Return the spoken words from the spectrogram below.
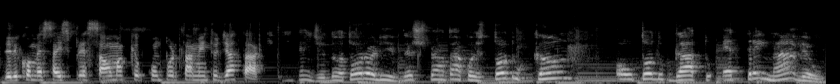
dele começar a expressar um comportamento de ataque. Entendi. Doutor Olívio, deixa eu te perguntar uma coisa. Todo cão ou todo gato é treinável?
